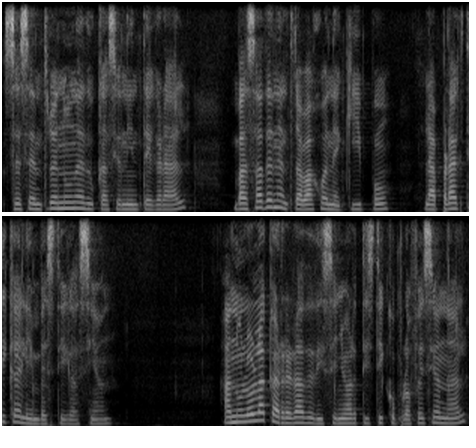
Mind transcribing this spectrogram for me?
se centró en una educación integral basada en el trabajo en equipo, la práctica y la investigación. Anuló la carrera de diseño artístico profesional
